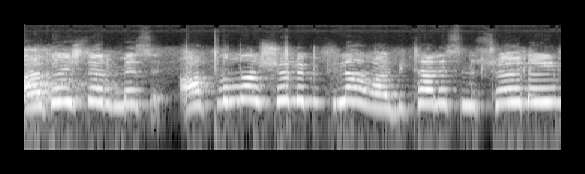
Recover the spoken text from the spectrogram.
Arkadaşlar mes- aklımda şöyle bir plan var. Bir tanesini söyleyeyim.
